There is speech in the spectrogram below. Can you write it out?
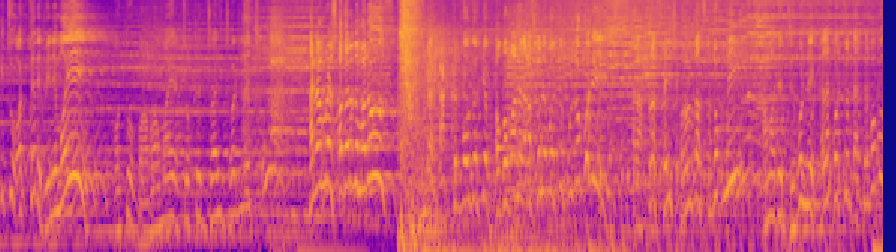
কিছু অর্থের বিনিময়ে কত বাবা মায়ের চোখের জল ঝরিয়েছে। আর আমরা সাধারণ মানুষ আমরা ডাক্তারবাবুদেরকে ভগবানের আসনে বসে পুজো করি। আর আপনারা সেই সরলতার সুযোগ নেই আমাদের জীবন নিয়ে খেলা করছেন ডাক্তারবাবু।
